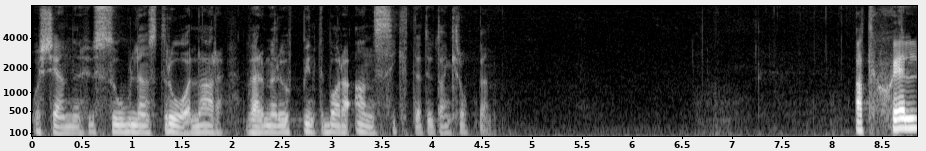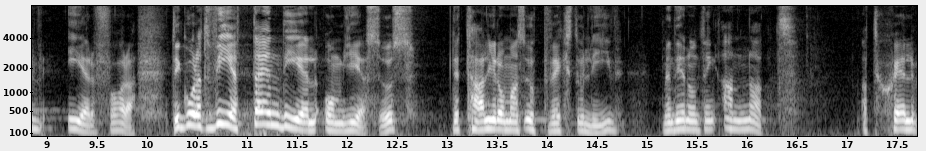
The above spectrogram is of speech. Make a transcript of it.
och känner hur solen strålar, värmer upp inte bara ansiktet utan kroppen. Att själv erfara. Det går att veta en del om Jesus detaljer om hans uppväxt och liv. Men det är någonting annat att själv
